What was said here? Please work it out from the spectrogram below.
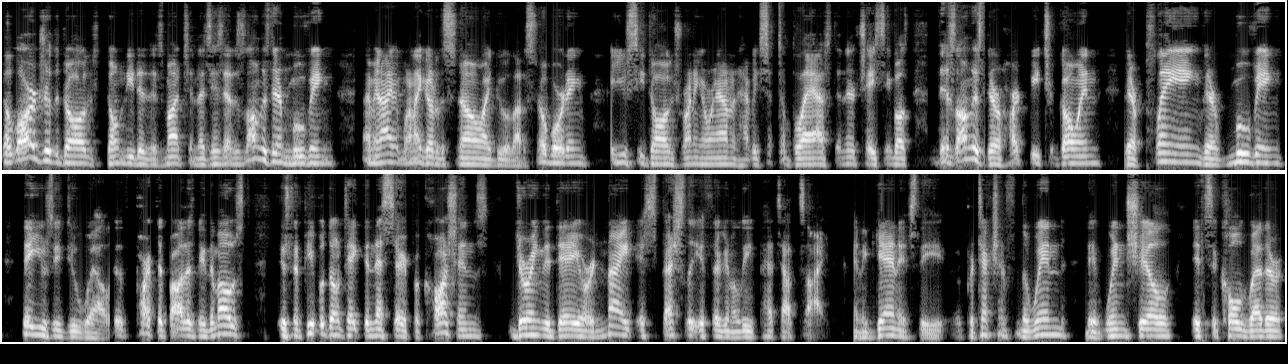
The larger the dogs don't need it as much. And as I said, as long as they're moving, I mean, I, when I go to the snow, I do a lot of snowboarding. You see dogs running around and having such a blast and they're chasing balls. As long as their heartbeats are going, they're playing, they're moving, they usually do well. The part that bothers me the most is that people don't take the necessary precautions during the day or night, especially if they're going to leave pets outside. And again, it's the protection from the wind, the wind chill, it's the cold weather,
